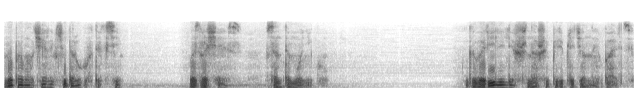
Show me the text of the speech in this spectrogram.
Мы промолчали всю дорогу в такси, возвращаясь в Санта-Монику. Говорили лишь наши переплетенные пальцы.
